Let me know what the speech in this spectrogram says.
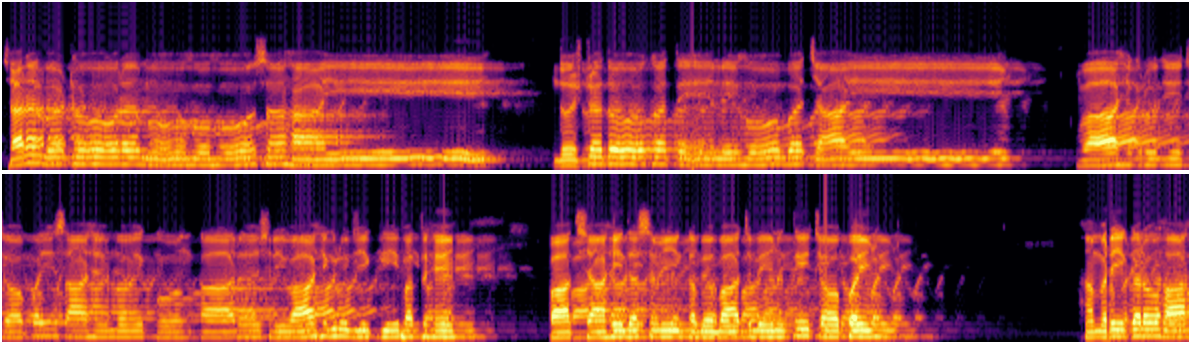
ਸਰਬ ਠੋਰ ਮੋਹ ਹੋ ਸਹਾਈ। ਦੁਸ਼ਟ ਦੋਖ ਤੇ ਲਿਹੋ ਬਚਾਈ। ਵਾਹਿਗੁਰੂ ਜੀ ਚੌਪਈ ਸਾਹਿਬ ਏਕ ਓੰਕਾਰ। ਸ੍ਰੀ ਵਾਹਿਗੁਰੂ ਜੀ ਕੀ ਫਤਿਹ। ਪਾਤਸ਼ਾਹੀ ਦਸਵੀਂ ਕਬਿ ਬਾਚ ਬੇਨਤੀ ਚੌਪਈ। ਹਮਰੀ ਕਰੋ ਹਾਥ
